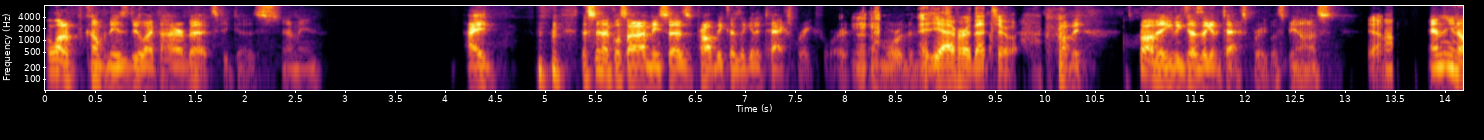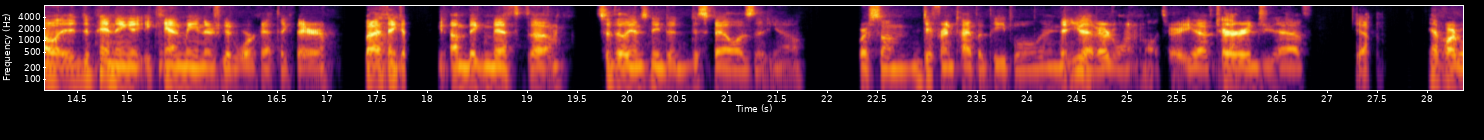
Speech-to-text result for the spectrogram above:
a lot of companies do like to hire vets because, I mean, I, the cynical side of me says probably because they get a tax break for it Mm. more than, Yeah, I've heard that too. probably, probably because they get a tax break, let's be honest. Yeah. Um, and, you know, it, depending, it, it can mean there's good work ethic there. But I think a, a big myth um, civilians need to dispel is that, you know, we're some different type of people. And that you have everyone in the military. You have turds, you have yeah, you have hard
